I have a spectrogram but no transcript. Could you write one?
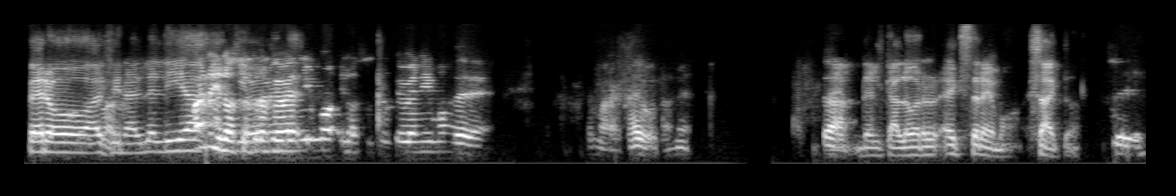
Pero al final del día. Bueno, y nosotros, que, venimos, y nosotros que venimos de, de Maracaibo también. del calor extremo, exacto. Sí.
